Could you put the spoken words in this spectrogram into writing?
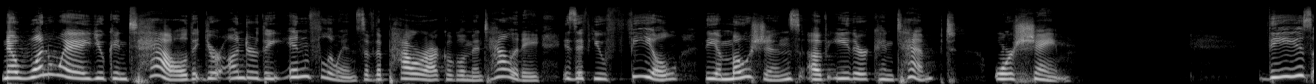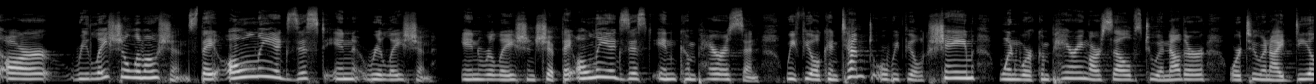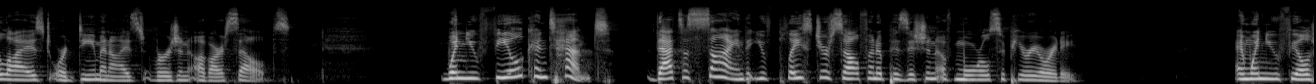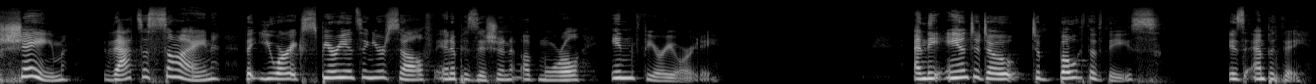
Now, one way you can tell that you're under the influence of the powerarchical mentality is if you feel the emotions of either contempt or shame. These are relational emotions. They only exist in relation, in relationship. They only exist in comparison. We feel contempt or we feel shame when we're comparing ourselves to another or to an idealized or demonized version of ourselves. When you feel contempt, that's a sign that you've placed yourself in a position of moral superiority. And when you feel shame, that's a sign that you are experiencing yourself in a position of moral inferiority. And the antidote to both of these is empathy.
